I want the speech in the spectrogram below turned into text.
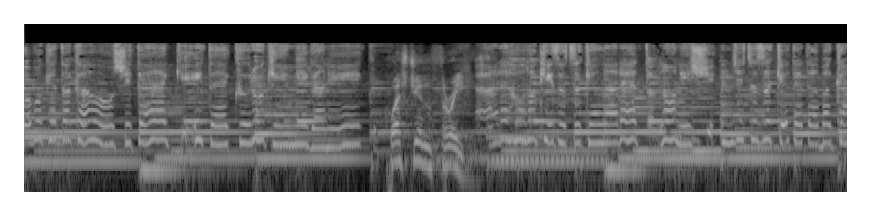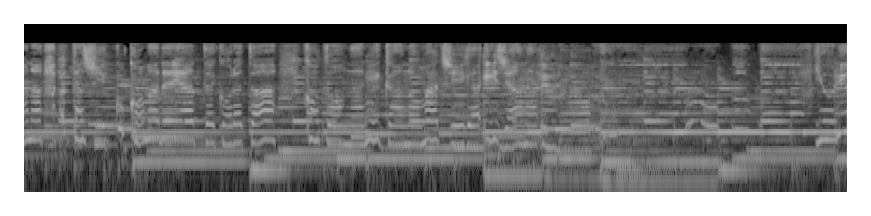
とぼけた顔をして聞いてくる君が憎 Question 3. あれほど傷つけられたのに信じ続けてたバカな。私ここまでやってこれたこと何かの間違いじゃないの。より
